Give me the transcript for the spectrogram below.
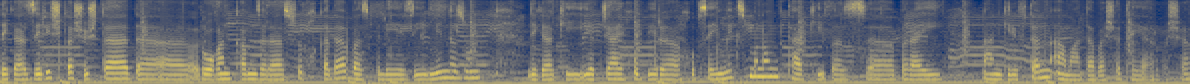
دیگه زیریش که ششته در روغن کم زره سرخ کده بس بلی زیمی نزم دیگه که یک جای خوب بیر خوب سی میکس منم تا که بس برای نان گرفتن آماده باشه تیار باشه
